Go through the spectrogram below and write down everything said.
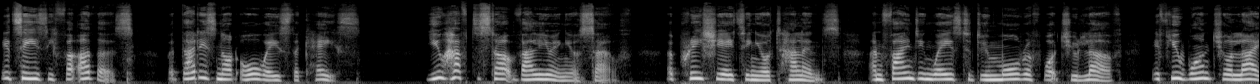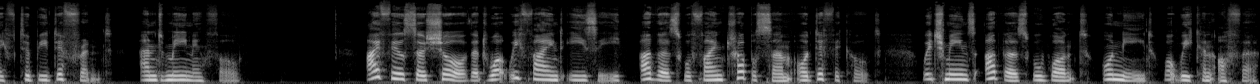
it's easy for others. But that is not always the case. You have to start valuing yourself appreciating your talents, and finding ways to do more of what you love if you want your life to be different and meaningful. I feel so sure that what we find easy, others will find troublesome or difficult, which means others will want or need what we can offer.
